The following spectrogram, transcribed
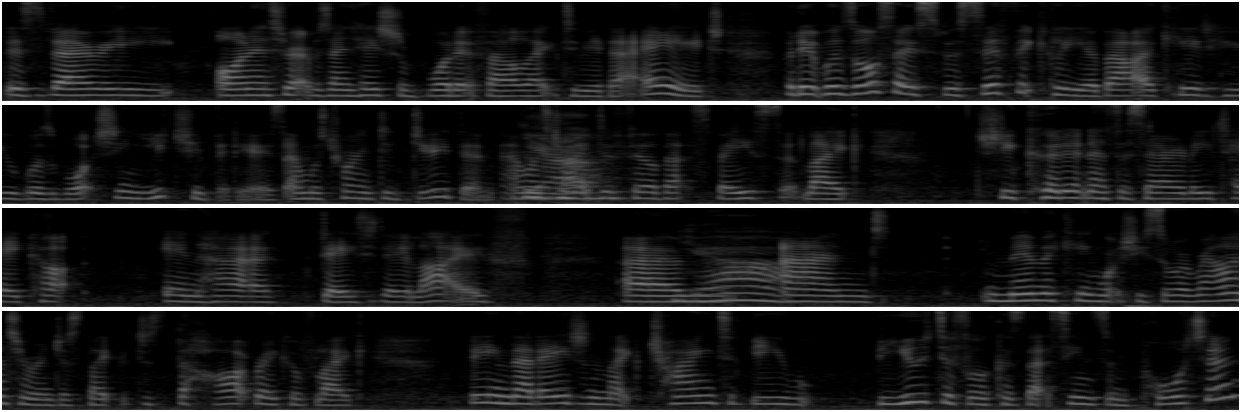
this very honest representation of what it felt like to be that age, but it was also specifically about a kid who was watching YouTube videos and was trying to do them and was Yeah. trying to fill that space that like she couldn't necessarily take up in her day to day life. Um, Yeah. And mimicking what she saw around her and just like just the heartbreak of like being that age and like trying to be beautiful because that seems important.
